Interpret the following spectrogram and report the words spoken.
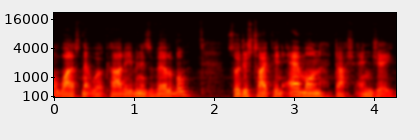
or wireless network card even is available. So just type in airmon-ng.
